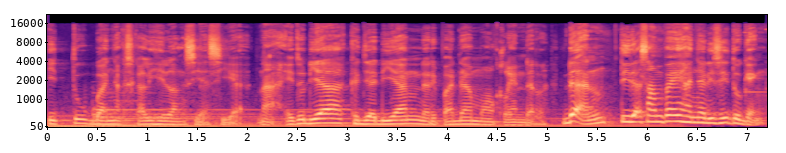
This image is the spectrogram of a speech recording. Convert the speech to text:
itu banyak sekali hilang sia-sia. Nah, itu dia kejadian daripada Mall Klender. Dan tidak sampai hanya di situ, geng.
